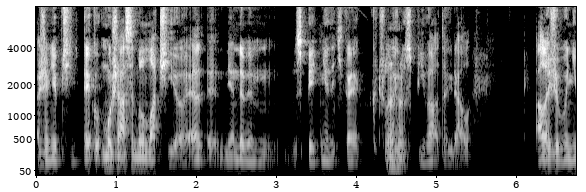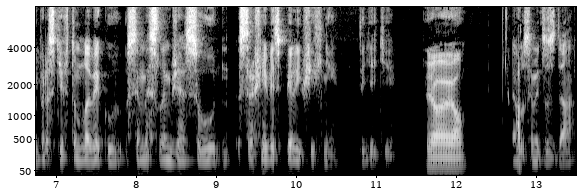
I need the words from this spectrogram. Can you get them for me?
A že mě přijde, jako možná jsem byl mladší, jo, já, já nevím zpětně teďka, jak člověk mm-hmm. dospívá a tak dál. Ale že oni prostě v tomhle věku si myslím, že jsou strašně vyspělí všichni, ty děti. Jo, jo, jo. Nebo se mi to zdá.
